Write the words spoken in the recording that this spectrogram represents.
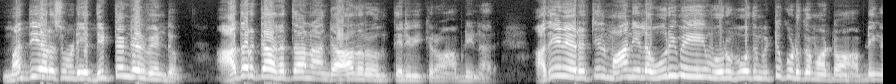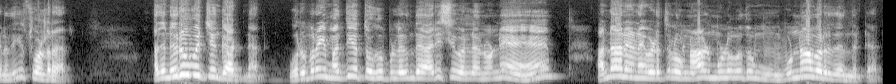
மத்திய அரசுனுடைய திட்டங்கள் வேண்டும். அதற்காகத்தான் நாங்கள் ஆதரவு தெரிவிக்கிறோம் அப்படின்னாரு. அதே நேரத்தில் மாநில உரிமையையும் ஒருபோதும் விட்டு கொடுக்க மாட்டோம் அப்படிங்கிறதையும் சொல்கிறார் அதை நிரூபிச்சும் காட்டினார். ஒரு முறை மத்திய தொகுப்பிலிருந்து அரிசி வெல்லணுன்னே அண்ணா நினைவிடத்தில் ஒரு நாள் முழுவதும் உண்ணாவிரதம் இருந்துட்டார்.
